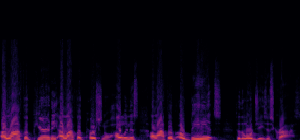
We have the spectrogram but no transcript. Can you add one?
A life of purity, a life of personal holiness, a life of obedience to the Lord Jesus Christ.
